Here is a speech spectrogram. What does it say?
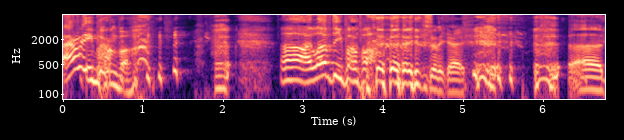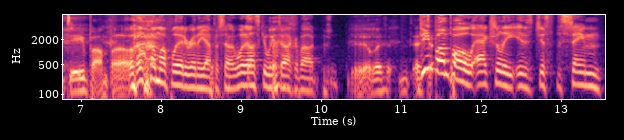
I'm Bumpo. Oh, I love D Bumpo. He's pretty good. Uh, D Bumpo. He'll come up later in the episode. What else can we talk about? D Bumpo actually is just the same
